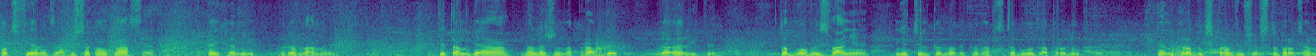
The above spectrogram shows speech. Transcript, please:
potwierdza wysoką klasę tej chemii budowlanej. Tytan Gea należy naprawdę do elity. To było wyzwanie nie tylko dla wykonawcy, to było dla produktu. Ten produkt sprawdził się w 100%.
